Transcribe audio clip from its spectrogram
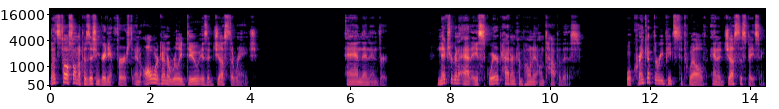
Let's toss on a position gradient first, and all we're going to really do is adjust the range. And then invert. Next, we're going to add a square pattern component on top of this. We'll crank up the repeats to 12 and adjust the spacing.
